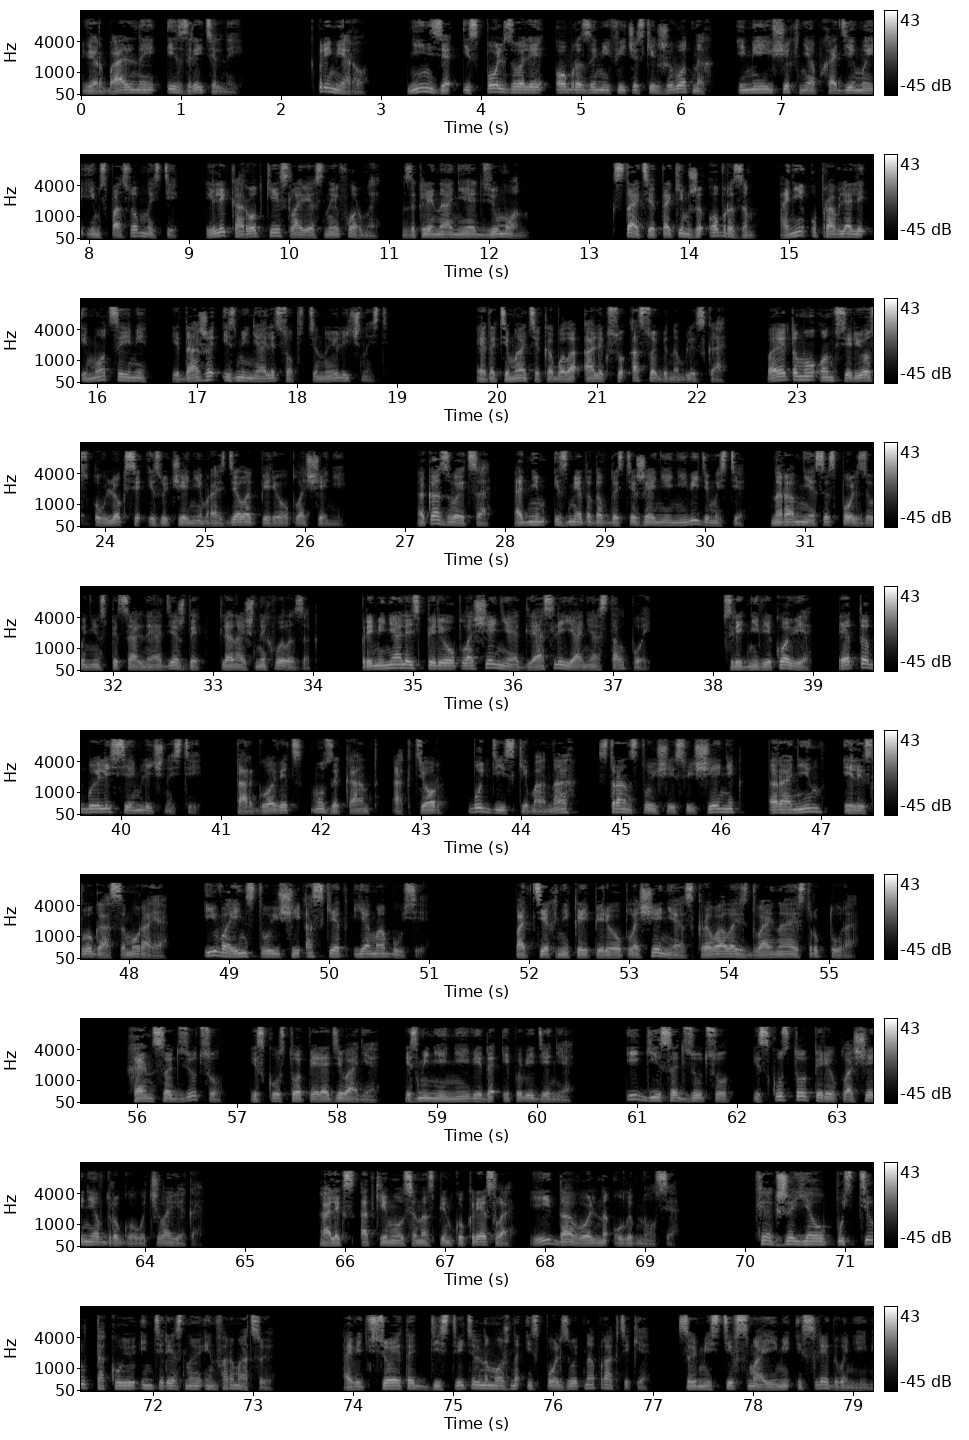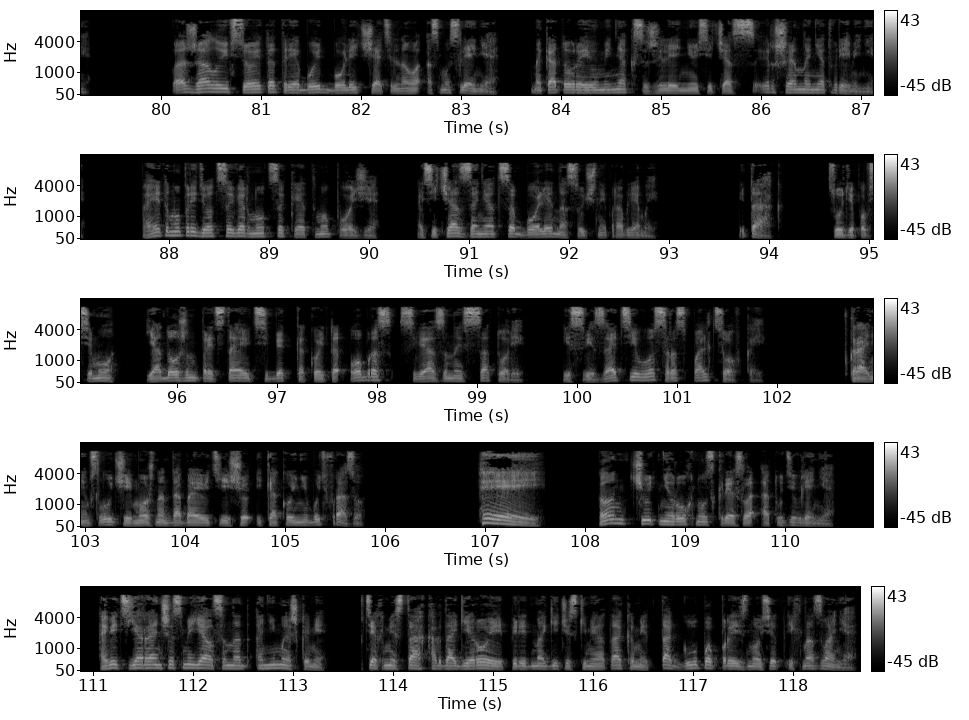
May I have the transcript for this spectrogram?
Вербальный и зрительный. К примеру, ниндзя использовали образы мифических животных имеющих необходимые им способности или короткие словесные формы, заклинания Дзюмон. Кстати, таким же образом они управляли эмоциями и даже изменяли собственную личность. Эта тематика была Алексу особенно близка, поэтому он всерьез увлекся изучением раздела перевоплощений. Оказывается, одним из методов достижения невидимости, наравне с использованием специальной одежды для ночных вылазок, применялись перевоплощения для слияния с толпой. В Средневековье это были семь личностей. Торговец, музыкант, актер, буддийский монах, странствующий священник, ранин или слуга самурая и воинствующий аскет Ямабуси. Под техникой перевоплощения скрывалась двойная структура. Хэнсо-дзюцу – искусство переодевания, изменение вида и поведения, и гисо-дзюцу искусство перевоплощения в другого человека. Алекс откинулся на спинку кресла и довольно улыбнулся. Как же я упустил такую интересную информацию. А ведь все это действительно можно использовать на практике, совместив с моими исследованиями. Пожалуй, все это требует более тщательного осмысления, на которое у меня, к сожалению, сейчас совершенно нет времени. Поэтому придется вернуться к этому позже, а сейчас заняться более насущной проблемой. Итак, судя по всему, я должен представить себе какой-то образ, связанный с Сатори, и связать его с распальцовкой. В крайнем случае можно добавить еще и какую-нибудь фразу. «Эй!» Он чуть не рухнул с кресла от удивления. А ведь я раньше смеялся над анимешками, в тех местах, когда герои перед магическими атаками так глупо произносят их названия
